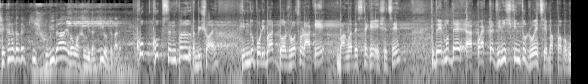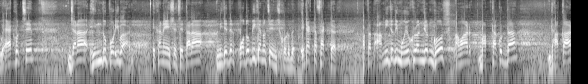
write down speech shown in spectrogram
সেখানে তাদের কি সুবিধা এবং অসুবিধা? কি হতে পারে? খুব খুব সিম্পল বিষয়। হিন্দু পরিবার দশ বছর আগে বাংলাদেশ থেকে এসেছে। কিন্তু এর মধ্যে কয়েকটা জিনিস কিন্তু রয়েছে, বাপ্পাবাবু। এক হচ্ছে, যারা হিন্দু পরিবার এখানে এসেছে, তারা নিজেদের পদবি কেন চেঞ্জ করবে? এটা একটা ফ্যাক্টর অর্থাৎ আমি যদি ময়ূখ রঞ্জন ঘোষ, আমার বাপ ঠাকুরদা ঢাকার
